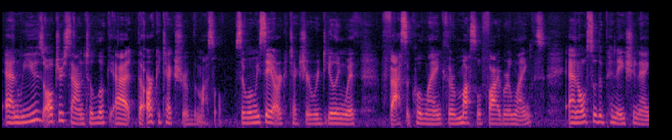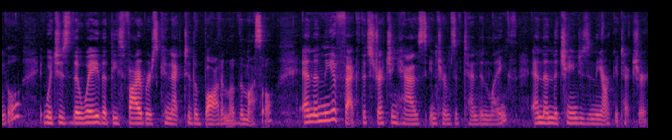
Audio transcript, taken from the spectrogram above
And we use ultrasound to look at the architecture of the muscle. So when we say architecture, we're dealing with fascicle length or muscle fiber lengths, and also the pennation angle, which is the way that these fibers connect to the bottom of the muscle, and then the effect that stretching has in terms of tendon length, and then the changes in the architecture.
